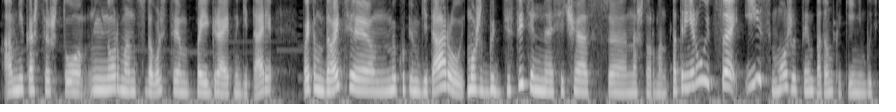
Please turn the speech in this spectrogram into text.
а мне кажется, что Норман с удовольствием поиграет на гитаре. Поэтому давайте мы купим гитару. Может быть, действительно сейчас э, наш Норман потренируется и сможет им потом какие-нибудь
